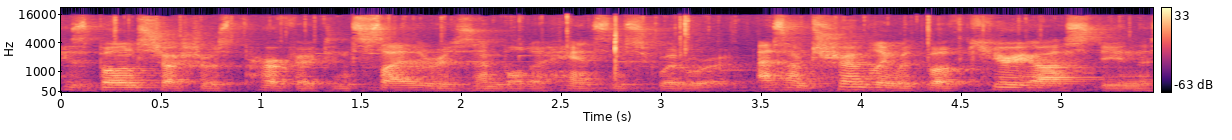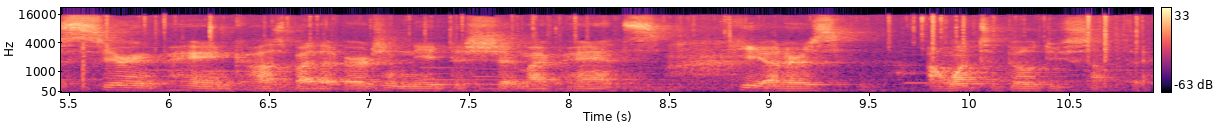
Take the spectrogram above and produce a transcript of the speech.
His bone structure was perfect and slightly resembled a handsome Squidward. As I'm trembling with both curiosity and the searing pain caused by the urgent need to shit my pants, he utters, I want to build you something.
